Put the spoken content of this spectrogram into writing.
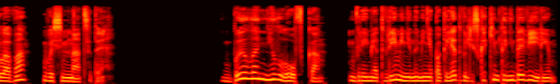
Глава 18 Было неловко. Время от времени на меня поглядывали с каким-то недоверием,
